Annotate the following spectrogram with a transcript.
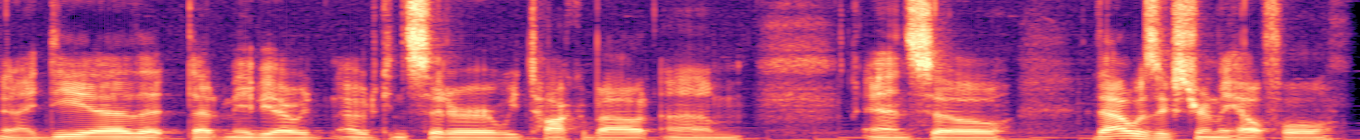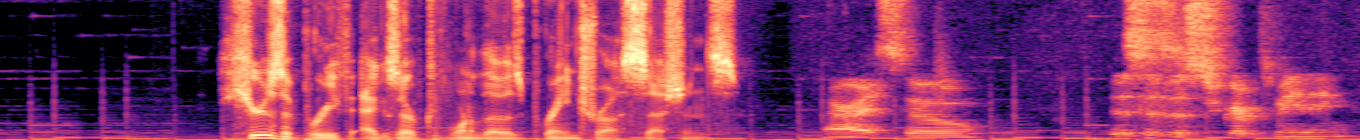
an idea that that maybe I would I would consider. We talk about, um, and so that was extremely helpful. Here's a brief excerpt of one of those brain trust sessions. All right, so this is a script meeting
